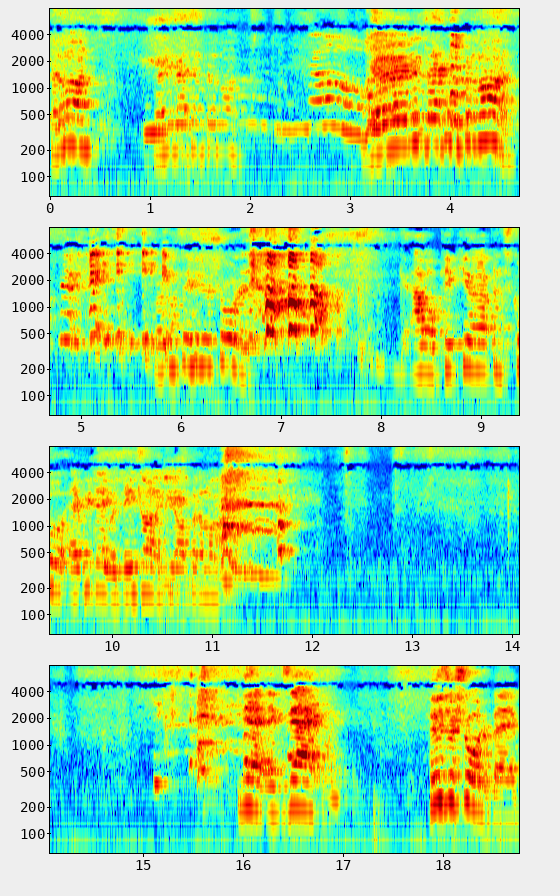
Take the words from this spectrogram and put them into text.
Put them on. Go to the bathroom. Put them on. No. Go to the bathroom. Put them on. Okay. We're gonna see who's the shortest. I will pick you up in school every day with these on if you don't put them on. Yeah, exactly. Who's your shorter, babe?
